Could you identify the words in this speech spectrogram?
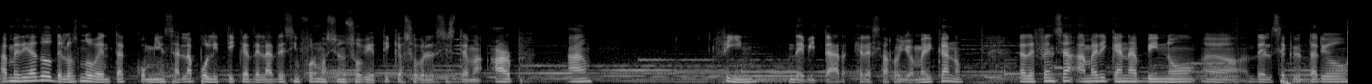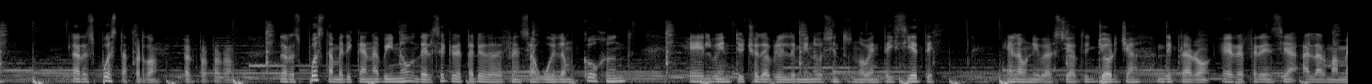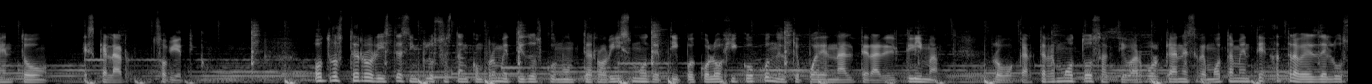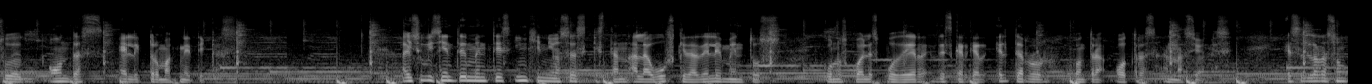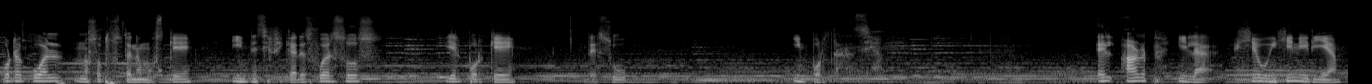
A mediados de los 90 comienza la política de la desinformación soviética sobre el sistema ARP a fin de evitar el desarrollo americano. La defensa americana vino eh, del secretario la respuesta, perdón, perdón, perdón, la respuesta americana vino del secretario de Defensa William Cohen el 28 de abril de 1997 en la Universidad de Georgia, declaró en referencia al armamento escalar soviético. Otros terroristas incluso están comprometidos con un terrorismo de tipo ecológico con el que pueden alterar el clima, provocar terremotos, activar volcanes remotamente a través del uso de ondas electromagnéticas. Hay suficientemente ingeniosas que están a la búsqueda de elementos con los cuales poder descargar el terror contra otras naciones. Esa es la razón por la cual nosotros tenemos que intensificar esfuerzos y el porqué de su importancia. El ARP y la geoingeniería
